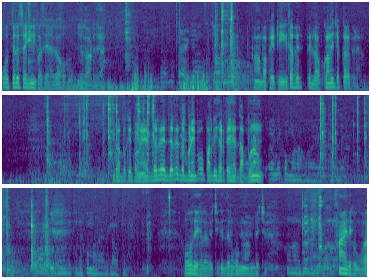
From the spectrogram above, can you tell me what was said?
ਉਹ ਤੇਰੇ ਸਹੀ ਨਹੀਂ ਫਸਿਆ ਹੈਗਾ ਉਹ ਜਗਾੜ ਜਾ ਹਾਂ ਬਾਪੇ ਠੀਕ ਤਾਂ ਫਿਰ ਫਿਰ ਲੋਕਾਂ ਦੇ ਚੱਕਰ ਫਿਰ। ਦੱਬ ਕੇ ਪਾਉਣੇ ਇੱਧਰ ਦੇ ਇੱਧਰ ਦੇ ਦੱਬਣੇ ਉਹ ਪਰਲੀ ਛੱਡਤੇ ਹੈ ਦੱਬ ਉਹਨਾਂ ਨੂੰ। ਇਹਨੇ ਘੁੰਮਣਾ ਹੋਣਾ ਤੇ ਘੁੰਮਣਾ ਹੈ ਲੋਕ ਉਹ ਦੇਖ ਲੈ ਵਿੱਚ ਕਿੱਧਰ ਨੂੰ ਘੁੰਮਣਾ ਵਿੱਚ। ਹੁਣ ਹਾਂ ਇਹ ਦੇਖੂਗਾ।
